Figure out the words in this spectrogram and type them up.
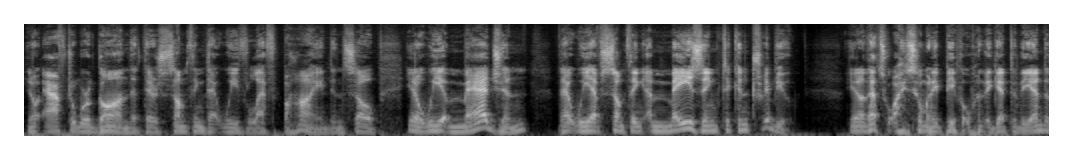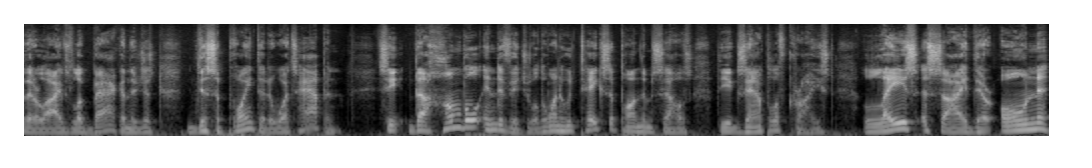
you know, after we're gone, that there's something that we've left behind. And so, you know, we imagine that we have something amazing to contribute. You know, that's why so many people, when they get to the end of their lives, look back and they're just disappointed at what's happened. See, the humble individual, the one who takes upon themselves the example of Christ, lays aside their own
